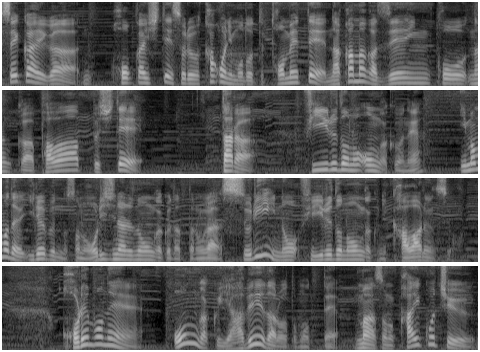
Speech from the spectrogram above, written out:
世界が崩壊してそれを過去に戻って止めて仲間が全員こうなんかパワーアップしてたらフィールドの音楽がね今まで11のそのオリジナルの音楽だったのが3のフィールドの音楽に変わるんですよ。これもね音楽やべえだろうと思って。まあその解雇中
